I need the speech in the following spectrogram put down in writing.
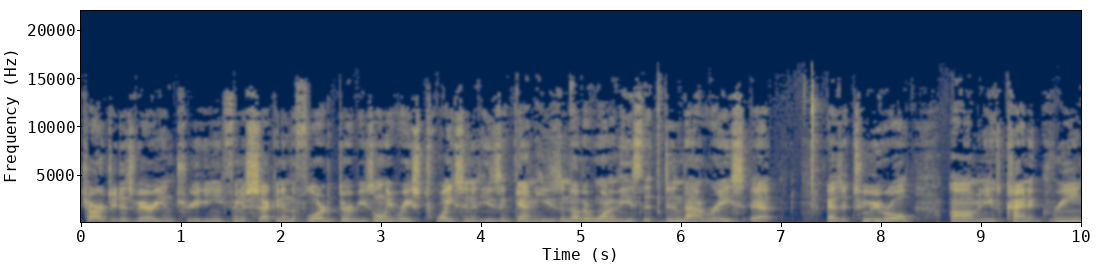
Charge It is very intriguing. He finished second in the Florida Derby. He's only raced twice in it. He's again, he's another one of these that did not race at as a two year old. Um, and he was kind of green.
